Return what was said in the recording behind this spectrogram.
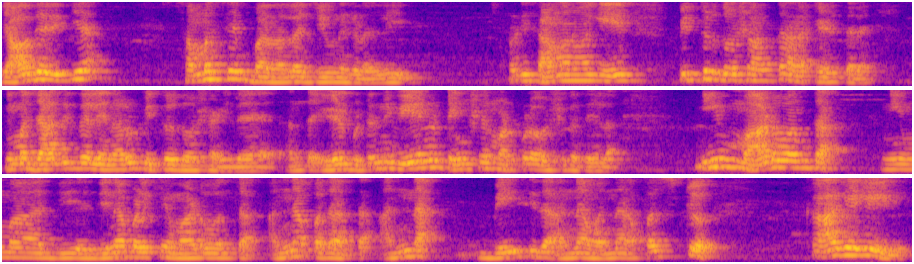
ಯಾವುದೇ ರೀತಿಯ ಸಮಸ್ಯೆ ಬರಲ್ಲ ಜೀವನಗಳಲ್ಲಿ. ನೋಡಿ, ಸಾಮಾನ್ಯವಾಗಿ ಪಿತೃದೋಷ ಅಂತ ಹೇಳ್ತಾರೆ. ನಿಮ್ಮ ಜಾತಕದಲ್ಲಿ ಏನಾದ್ರು ಪಿತೃದೋಷ ಇದೆ ಅಂತ ಹೇಳ್ಬಿಟ್ರೆ ನೀವೇನು ಟೆನ್ಷನ್ ಮಾಡ್ಕೊಳ್ಳೋ ಅವಶ್ಯಕತೆ ಇಲ್ಲ. ನೀವು ಮಾಡುವಂತ, ನಿಮ್ಮ ದಿನ ಬಳಕೆ ಮಾಡುವಂತ ಅನ್ನ ಪದಾರ್ಥ, ಅನ್ನ, ಬೇಯಿಸಿದ ಅನ್ನವನ್ನ ಫಸ್ಟ್ ಕಾಗೆಗೆ ಇಡಿ.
